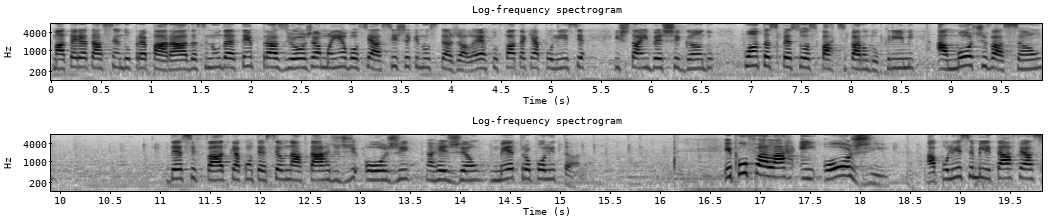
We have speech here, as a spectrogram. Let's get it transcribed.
Matéria está sendo preparada. Se não der tempo, traz de hoje. Amanhã você assiste aqui no Cidade Alerta. O fato é que a polícia está investigando quantas pessoas participaram do crime, a motivação desse fato que aconteceu na tarde de hoje na região metropolitana. E por falar em hoje, a Polícia Militar foi acionada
